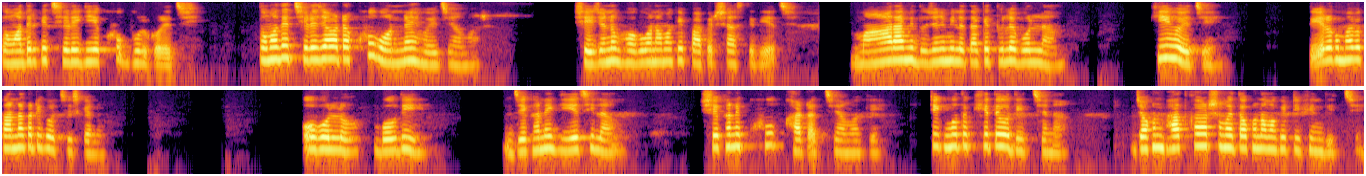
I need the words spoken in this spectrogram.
তোমাদেরকে ছেড়ে গিয়ে খুব ভুল করেছি। তোমাদের ছেড়ে যাওয়াটা খুব অন্যায় হয়েছে আমার। সেই জন্য ভগবান আমাকে পাপের শাস্তি দিয়েছে। মা আর আমি দুজনে মিলে তাকে তুলে বললাম, কি হয়েছে? তুই এরকম ভাবে কান্নাকাটি করছিস কেন? ও বলল, বৌদি, যেখানে গিয়েছিলাম, সেখানে খুব খাটাচ্ছে আমাকে। ঠিক মতো খেতেও দিচ্ছে না। যখন ভাত খাওয়ার সময় তখন আমাকে টিফিন দিচ্ছে।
